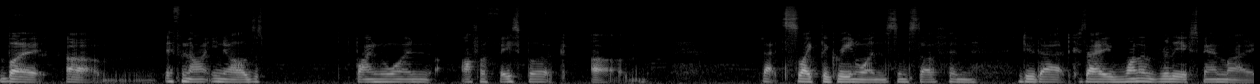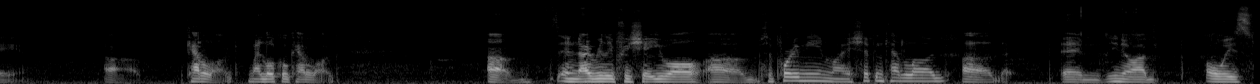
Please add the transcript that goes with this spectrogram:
but um, if not you know I'll just find one off of Facebook um, that's like the green ones and stuff and do that because I want to really expand my uh, catalog, my local catalog. Um, and I really appreciate you all um, supporting me in my shipping catalog. Uh, and you know, I'm always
